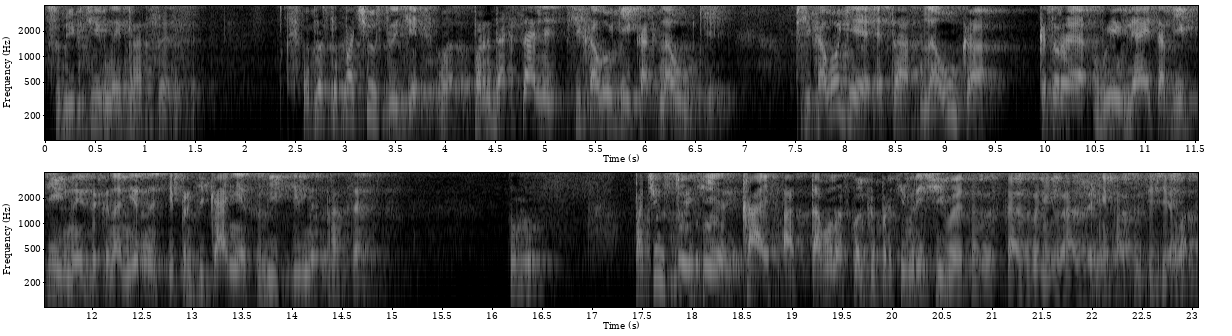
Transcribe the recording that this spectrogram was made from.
субъективные процессы? Вы просто почувствуете парадоксальность психологии как науки. Психология – это наука, которая выявляет объективные закономерности протекания субъективных процессов. Ну, почувствуйте кайф от того, насколько противоречиво это высказывание и выражение, по сути дела.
